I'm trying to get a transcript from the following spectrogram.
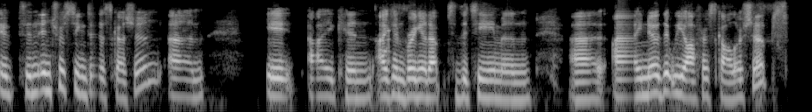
It's an interesting discussion. Um, it I can I can bring it up to the team, and uh, I know that we offer scholarships,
